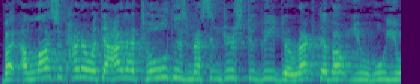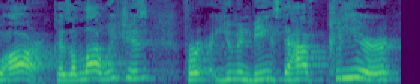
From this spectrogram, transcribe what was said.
But Allah subhanahu wa ta'ala told His messengers to be direct about you, who you are. Because Allah wishes for human beings to have clear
